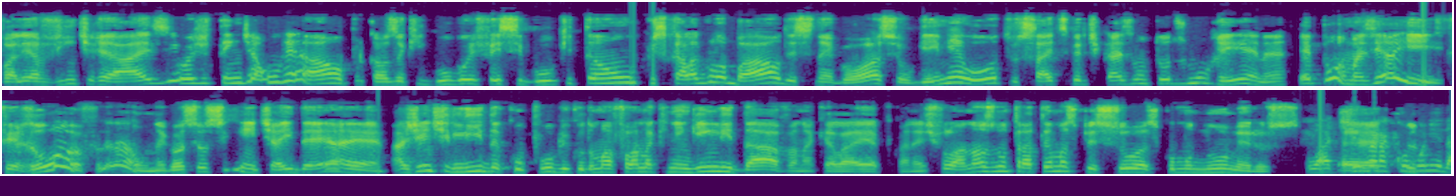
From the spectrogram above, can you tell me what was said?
valia 20 reais e hoje tende a um real, por causa que Google e Facebook estão com escala global desse negócio. O game é outro, os sites verticais vão todos morrer, né? E, pô, mas e aí? Ferrou? Eu falei, não, o negócio é o seguinte, a ideia é, a gente lida com o público de uma forma que ninguém lidava naquela época, né? A gente falou, nós não tratamos as pessoas como números. O ativo é, era a comunidade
